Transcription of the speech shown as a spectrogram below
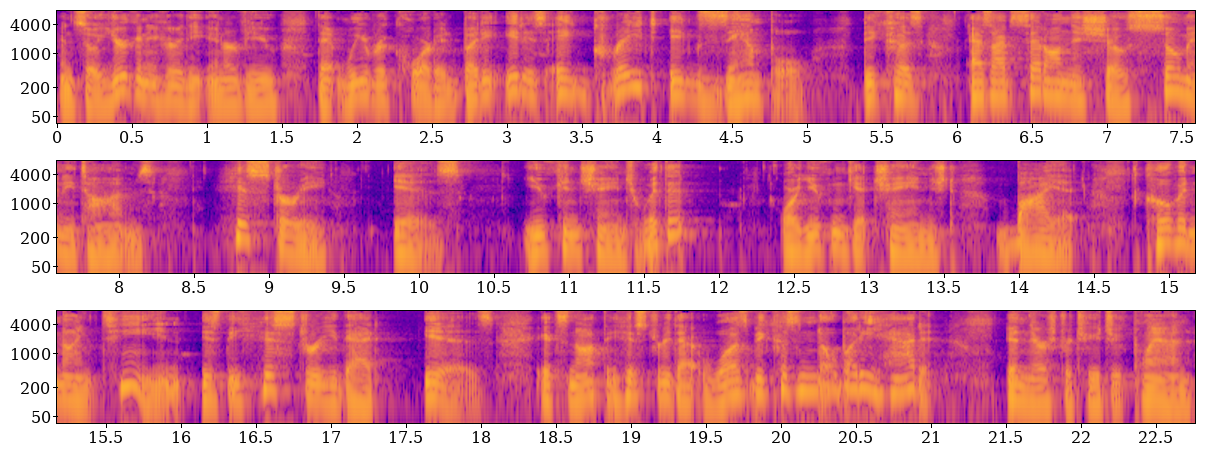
And so, you're going to hear the interview that we recorded, but it is a great example because, as I've said on this show so many times, history is. You can change with it or you can get changed by it. COVID 19 is the history that is. It's not the history that was because nobody had it in their strategic plan.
